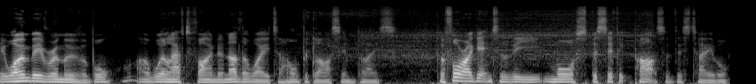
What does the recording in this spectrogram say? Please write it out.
It won't be removable, I will have to find another way to hold the glass in place. Before I get into the more specific parts of this table,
